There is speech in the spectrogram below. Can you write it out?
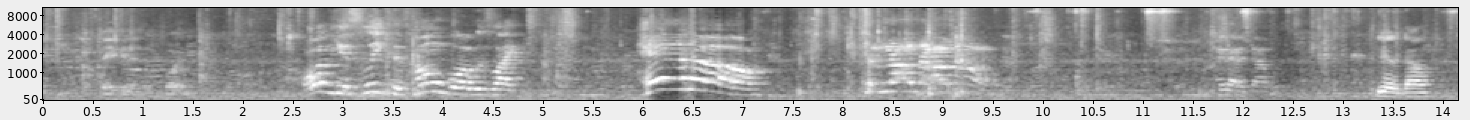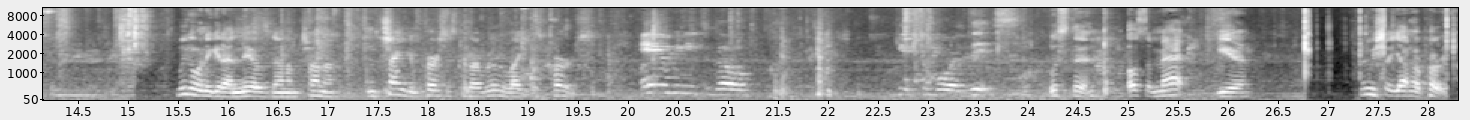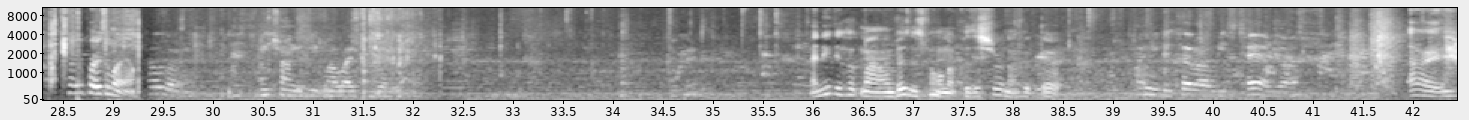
Bacon is important. Obviously, because homeboy was like, hell no! No, no, no! I got a dollar. You had a dollar. We're going to get our nails done. I'm trying to, I'm changing purses because I really like this purse. And we need to go get some more of this. What's that? Oh, some Mac? Yeah. Let me show y'all her purse. Turn your purse around. Hold on. I'm trying to get my life together. I need to hook my own business phone up because it's sure not hooked up. I need to cut all these tabs off. All right.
